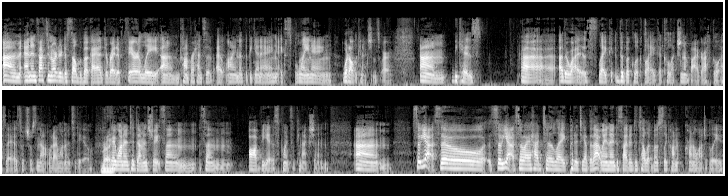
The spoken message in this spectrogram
um, and in fact, in order to sell the book, I had to write a fairly um, comprehensive outline at the beginning, explaining what all the connections were, um, because uh, otherwise, like the book looked like a collection of biographical essays, which was not what I wanted to do. Right. I wanted to demonstrate some some obvious points of connection. Um, so yeah, so so yeah, so I had to like put it together that way, and I decided to tell it mostly chron- chronologically,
